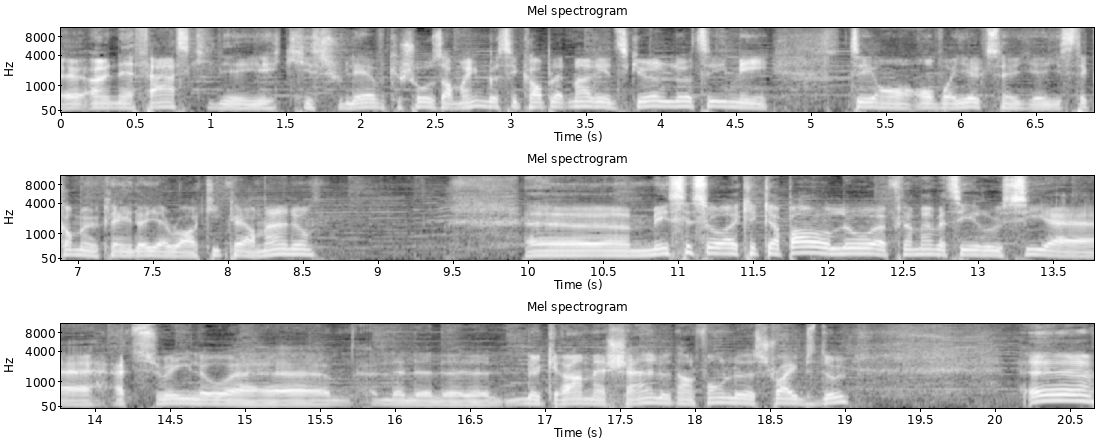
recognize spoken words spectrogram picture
euh, un efface qui, qui soulève, quelque chose de même. C'est complètement ridicule, là, mais on, on voyait que c'était comme un clin d'œil à Rocky, clairement. Là. Euh, mais c'est ça, quelque part, là, finalement, ben, tu sais, il réussit à, tuer là, euh, le, le- le- le grand méchant, là, dans le fond, le Stripes 2. Euh,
